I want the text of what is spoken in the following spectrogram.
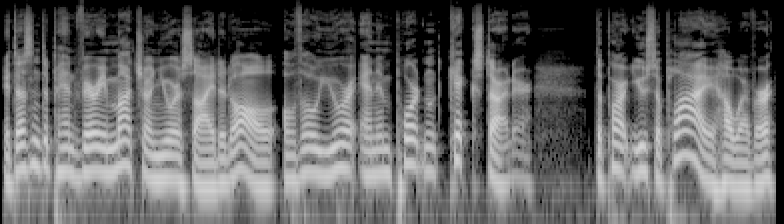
It doesn't depend very much on your side at all, although you're an important kick-starter. The part you supply, however,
